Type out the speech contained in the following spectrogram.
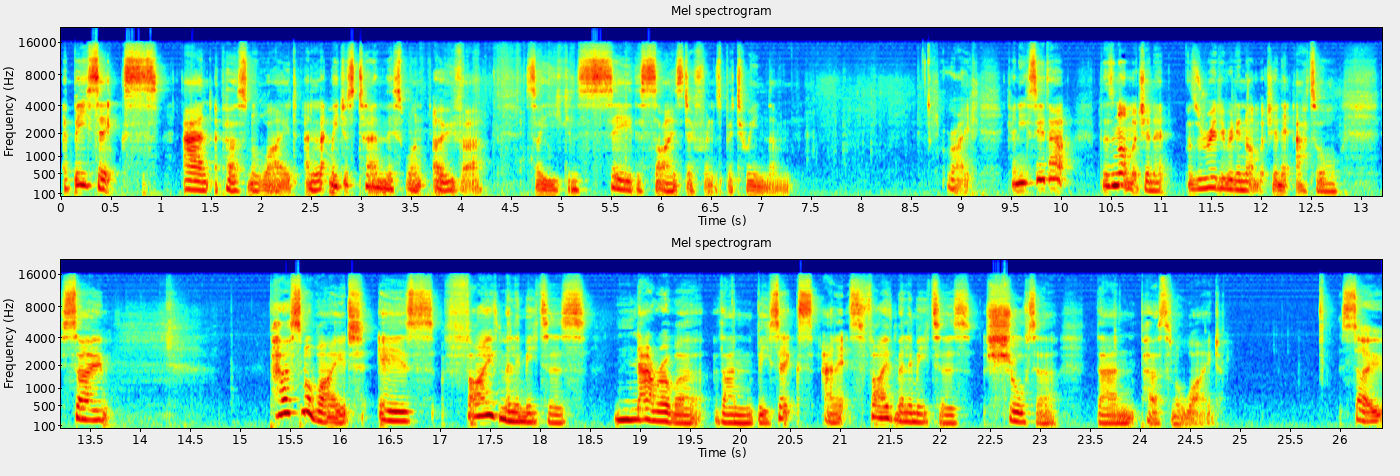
a B6 and a personal wide. And let me just turn this one over so you can see the size difference between them. Right, can you see that? There's not much in it. There's really, really not much in it at all. So personal wide is five millimeters narrower than B6 and it's five millimeters shorter than personal wide. So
